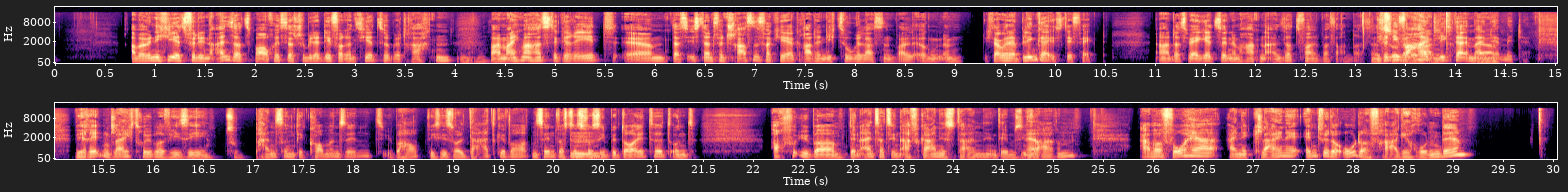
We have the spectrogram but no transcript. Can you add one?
Aber wenn ich die jetzt für den Einsatz brauche, ist das schon wieder differenziert zu betrachten, mhm. weil manchmal hast du Gerät, ähm, das ist dann für den Straßenverkehr gerade nicht zugelassen, weil irgendein, ich sage mal, der Blinker ist defekt. Ja, das wäre jetzt in einem harten Einsatzfall was anderes. Also so die relevant. Wahrheit liegt da immer ja. in der Mitte. Wir reden gleich drüber, wie Sie zu Panzern gekommen sind, überhaupt, wie Sie Soldat geworden sind, was das mhm. für Sie bedeutet und auch über den Einsatz in Afghanistan, in dem Sie ja. waren. Aber vorher eine kleine Entweder-Oder-Fragerunde.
